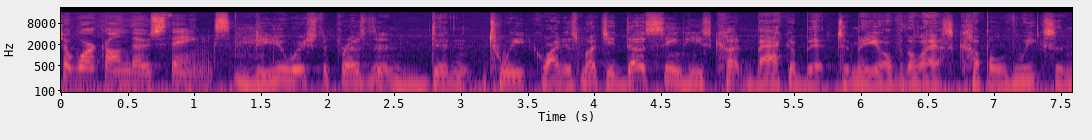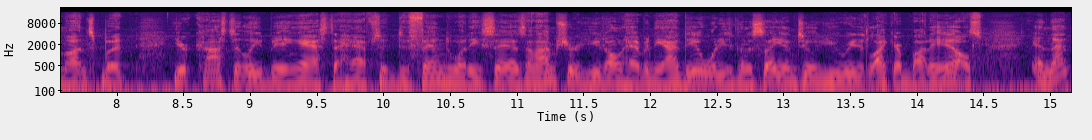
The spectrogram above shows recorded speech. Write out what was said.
to work on those things. Do you wish the president didn't tweet quite as much? It does seem he's cut back a bit to me over the last couple of weeks and months, but you're constantly being asked to have to defend what he says, and I'm sure you don't have any idea what he's going to say until you read it like everybody else, and that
